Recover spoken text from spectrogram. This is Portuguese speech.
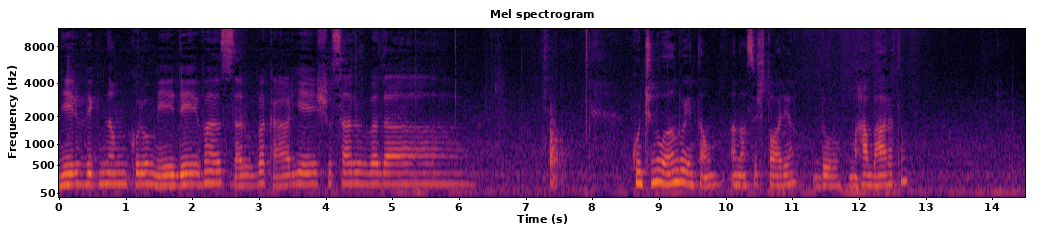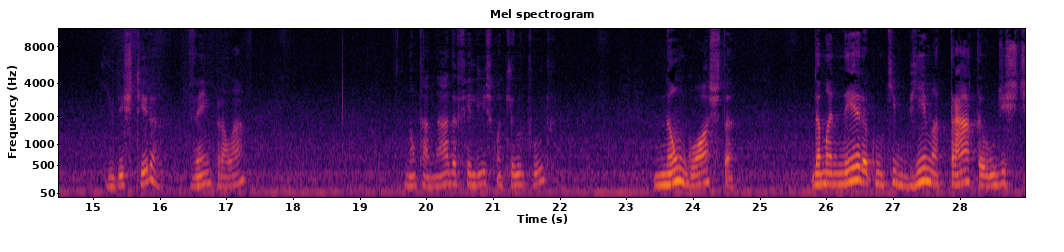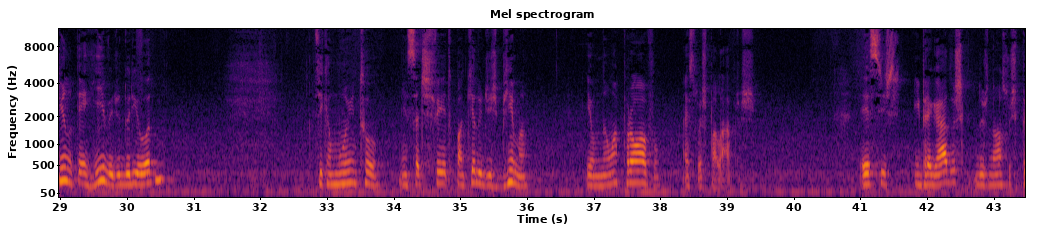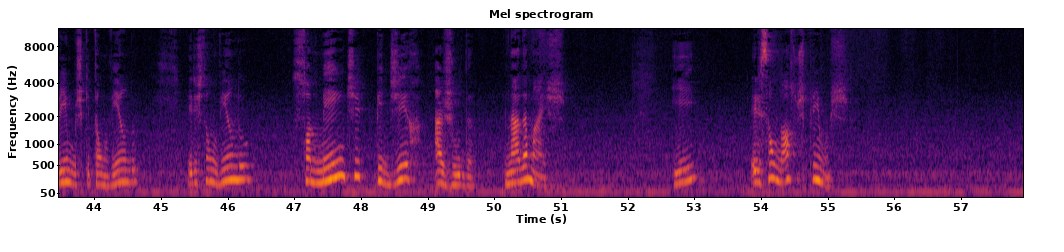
Nirvignam Kurume Deva Sarvakaryeshu Sarvada. Continuando então a nossa história do Mahabharata, Yudhishthira vem para lá, não está nada feliz com aquilo tudo, não gosta da maneira com que Bhima trata o destino terrível de Duryodhana, fica muito insatisfeito com aquilo diz: Bhima, eu não aprovo as suas palavras. Esses empregados dos nossos primos que estão vindo, eles estão vindo somente pedir ajuda, nada mais. E eles são nossos primos.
